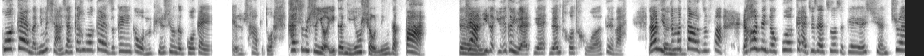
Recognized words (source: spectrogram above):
锅盖嘛，你们想象干锅盖子跟一个我们平时用的锅盖也是差不多。它是不是有一个你用手拎的把？这样一个一个圆圆圆坨坨，对吧？然后你这么倒着放，然后那个锅盖就在桌子边缘旋转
